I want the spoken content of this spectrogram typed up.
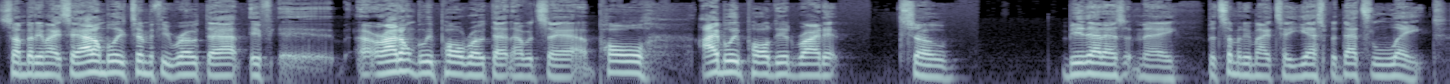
Somebody might say, I don't believe Timothy wrote that. If or I don't believe Paul wrote that. And I would say, uh, Paul, I believe Paul did write it. So be that as it may, but somebody might say yes, but that's late.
